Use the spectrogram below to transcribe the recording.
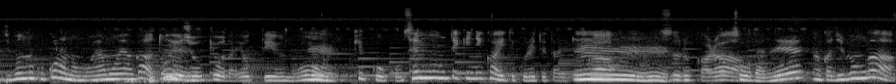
自分の心のモヤモヤがどういう状況だよっていうのを、うん。結構こう専門的に書いてくれてたりとかうんうんするから、そうだね。なんか自分が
